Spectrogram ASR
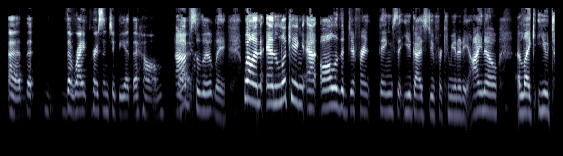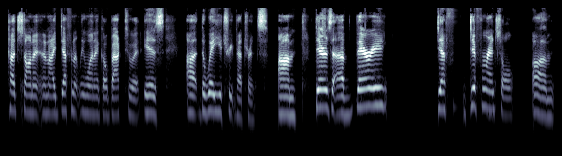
uh, the the right person to be at the home. Absolutely. Well, and and looking at all of the different things that you guys do for community, I know, uh, like you touched on it, and I definitely want to go back to it. Is uh, the way you treat veterans. Um, there's a very dif- differential um,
